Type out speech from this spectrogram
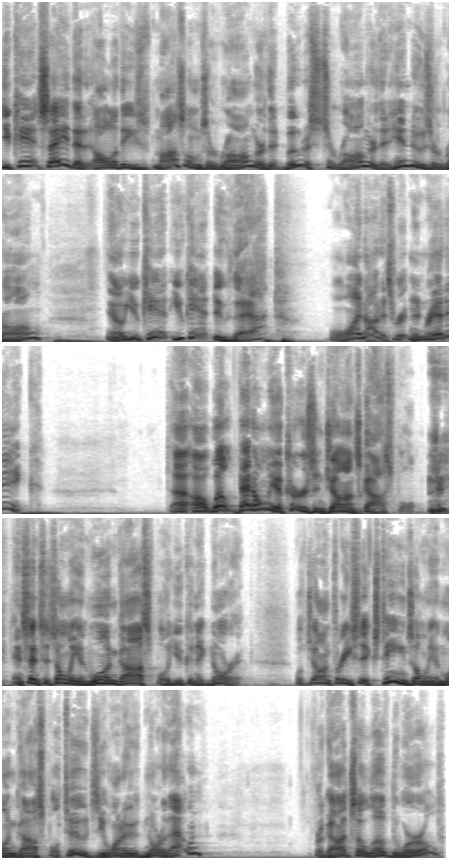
You can't say that all of these Muslims are wrong or that Buddhists are wrong or that Hindus are wrong. You know, you can't you can't do that. Well, why not? It's written in red ink. Uh, oh, well, that only occurs in John's gospel. and since it's only in one gospel, you can ignore it. Well, John 3:16 is only in one gospel too. Does he want to ignore that one? For God so loved the world?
